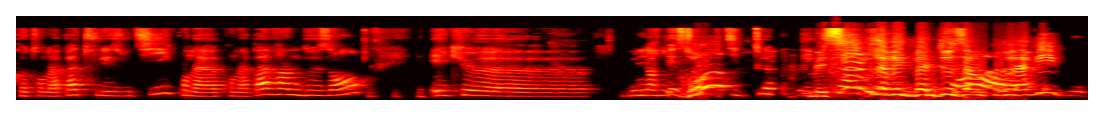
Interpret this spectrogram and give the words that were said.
quand on n'a pas tous les outils, qu'on a qu'on n'a pas 22 ans et que euh, les-. TikTok, mais si vous avez 22 ans pour la vie, vous,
